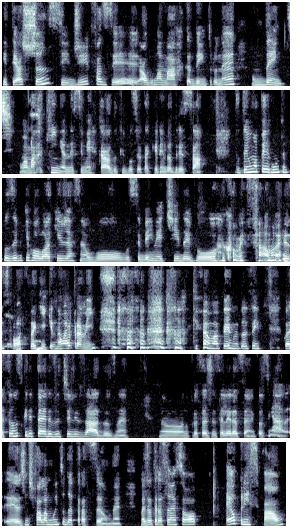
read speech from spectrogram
e ter a chance de fazer alguma marca dentro, né? Um dente, uma marquinha nesse mercado que você está querendo adressar. Então tem uma pergunta, inclusive, que rolou aqui, Gerson, eu vou, vou ser bem metida e vou começar uma resposta aqui que não é para mim, que é uma pergunta assim, quais são os critérios utilizados, né? No, no, processo de aceleração. Então, assim, ah, é, a gente fala muito da atração, né? Mas a atração é só é o principal,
